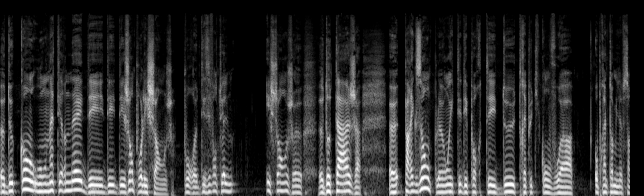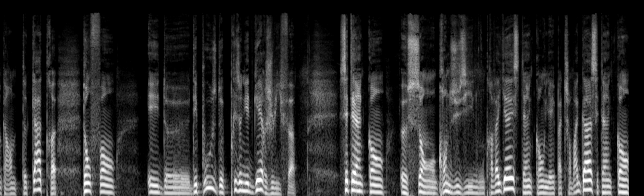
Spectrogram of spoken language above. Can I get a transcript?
euh, de camp où on internait des, gens pour l'échange, pour euh, des éventuels échanges euh, d'otages. par exemple, ont été déportés deux très petits convois au printemps 1944 d'enfants et d'épouses de prisonniers de guerre juifs. C'était un camp euh, sans grandes usines où on travaillait, c'était un camp où il n'y avait pas de chambre à gaz, c'était un camp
